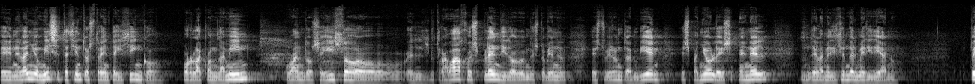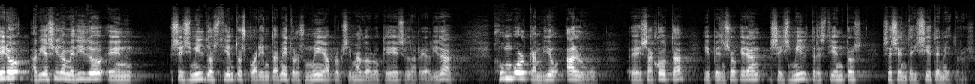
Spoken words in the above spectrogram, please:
en el año 1735 por la Condamín, cuando se hizo el trabajo espléndido donde estuvieron, estuvieron también españoles en él, de la medición del meridiano. Pero había sido medido en 6.240 metros, muy aproximado a lo que es la realidad. Humboldt cambió algo esa cota y pensó que eran 6.367 metros.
